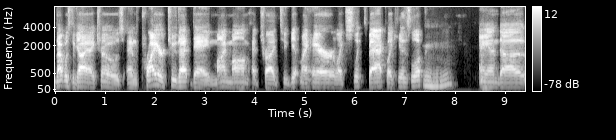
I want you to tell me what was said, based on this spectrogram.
that was the guy I chose. And prior to that day, my mom had tried to get my hair like slicked back, like his look. Mm-hmm. And uh,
